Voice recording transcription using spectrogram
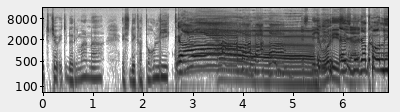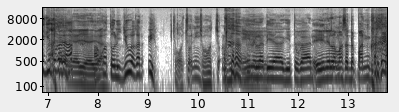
itu cewek itu dari mana? SD Katolik. SD Jaboris ya SD kan. Katolik gitu kan. Iya, iya, iya. Aku Katolik juga kan. Ih, Cocok nih. cocok lah. Inilah dia gitu kan. Inilah masa depanku ini.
